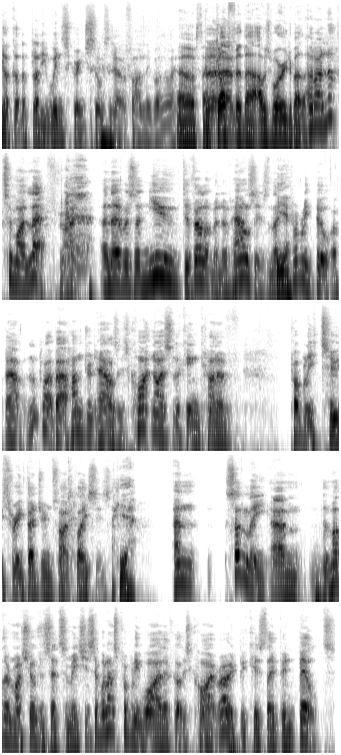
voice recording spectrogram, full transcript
I've got the bloody windscreen sorted out finally, by the way. Oh, thank But, God um, for that. I was worried about that. But I looked to my left, right, and there was a new development of houses, and they Yeah. probably built about it looked like about hundred houses, quite nice looking, kind of probably two, three bedroom type places. yeah. And suddenly, um, the mother of my children said to me, she said, "Well, that's probably why they've got this quiet road because they've been built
